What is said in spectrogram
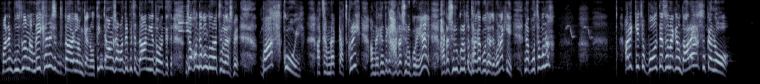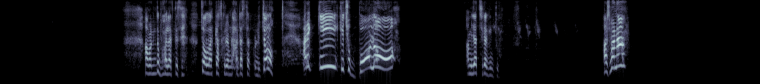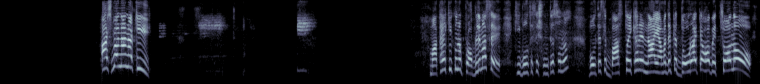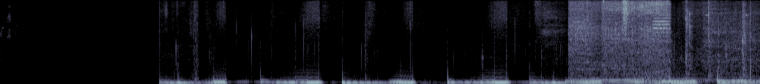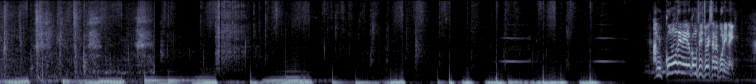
মানে বুঝলাম না, আমরা এখানে এসে দাঁড়ালাম কেন? তিনটা মানুষ আমাদের পিছে দা নিয়ে দৌড়াইতেছে। যখন তখন দৌড়া চলে আসবে। বাস কই? আচ্ছা আমরা এক কাজ করি, আমরা এখান থেকে হাঁটা শুরু করি হ্যাঁ? হাঁটা শুরু করলে তো ঢাকায় পৌঁছা যাব নাকি? না, পৌঁছাবো না? আরে, কিছু বলতেছো না কেন? দাঁড়ায় আসো কেন? আমার কিন্তু ভয় লাগতেছে। চলো, এক কাজ করি, আমরা হাঁটা স্টার্ট করি। চলো। আরে, কি? কিছু বলো? আমি যাচ্ছি কিন্তু। আসবা না? আসবা না নাকি? মাথায় কি কোনো প্রবলেম আছে? কি বলতেছে শুনতেছো না? বলতেছে, বাস তো এখানে নাই, আমাদেরকে দৌড়াইতে হবে, চলো। আমি কোনোদিন এরকম সিচুয়েশনে পড়ি নাই।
